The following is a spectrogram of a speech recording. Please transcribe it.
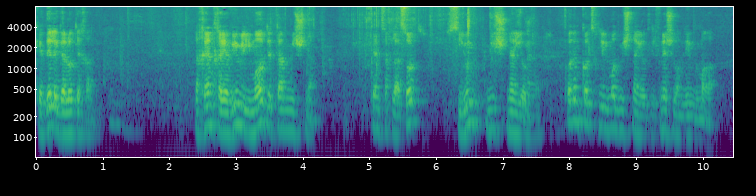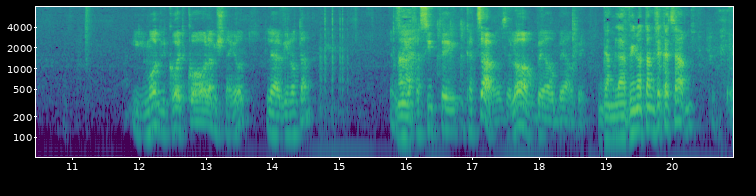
כדי לגלות אחד. לכן חייבים ללמוד את המשנה. כן, צריך לעשות סיום משניות. קודם כל צריך ללמוד משניות, לפני שלומדים גמרא. ללמוד, לקרוא את כל המשניות, להבין אותן. זה. יחסית אה, קצר, זה לא הרבה הרבה הרבה. גם להבין אותם זה קצר.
